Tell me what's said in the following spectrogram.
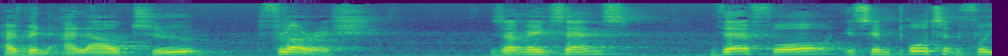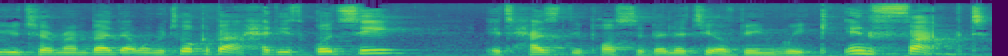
have been allowed to flourish. Does that make sense? Therefore, it's important for you to remember that when we talk about hadith Qudsi, it has the possibility of being weak. In fact,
